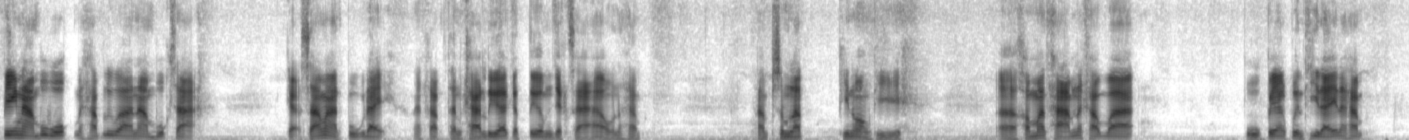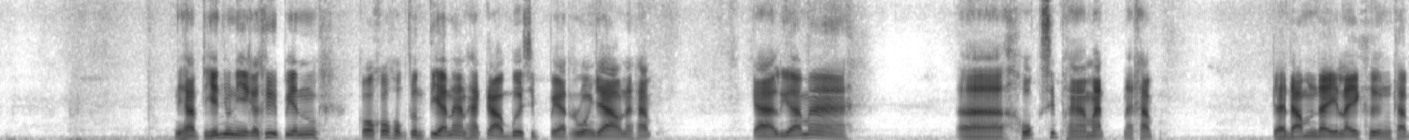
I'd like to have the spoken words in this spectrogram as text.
เปียงน้ำบุบกนะครับ หรือว่าน้ำบุกสาก็สามารถปลูกได้นะครับทันขาดเรือก็เติมจากสาเอานะครับ ครับสำหรับพี่น้องที่เอ่อเขามาถามนะครับว่าปลูกแปลงพื้นที่ใดนะครับนี่ครับที่เห็นอยู่นี่ก็คือเป็น กอข้อหกต้นเตี้ยน่านห้าเก้าเบอร์สิบแปดรวงยาวนะครับกาเหลือมาเอ่อหกสิบหามัดนะครับกระดำใดไล่ครึ่งครับ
